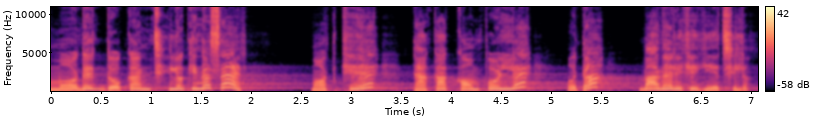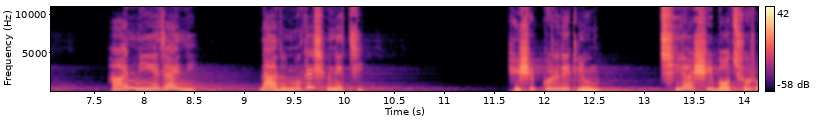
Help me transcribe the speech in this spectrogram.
মদের দোকান ছিল কি না, স্যার? মদ খেয়ে টাকা কম পড়লে ওটা বাধা রেখে গিয়েছিল। আর নিয়ে যায়নি। দাদুর মুখে শুনেছি। হিসেব করে দেখলুম ছিয়াশি বছর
